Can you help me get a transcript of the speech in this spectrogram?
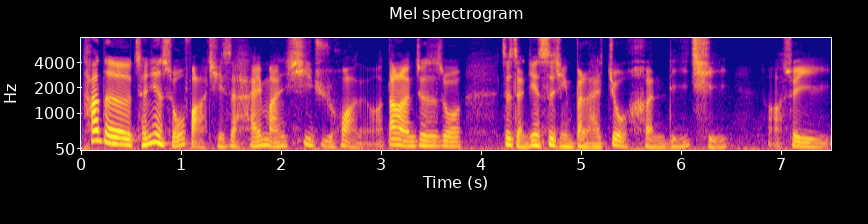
它的呈现手法其实还蛮戏剧化的啊。当然，就是说这整件事情本来就很离奇啊，所以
